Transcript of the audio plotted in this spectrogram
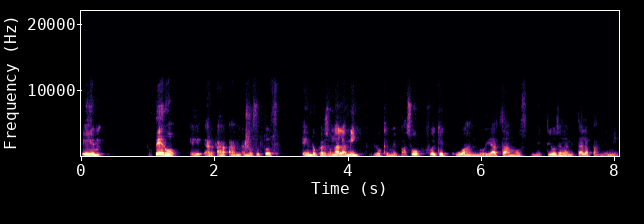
Eh, pero eh, a, a, a, nosotros, en lo personal, a mí, lo que me pasó fue que cuando ya estábamos metidos en la mitad de la pandemia,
